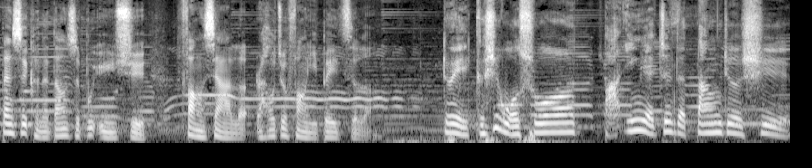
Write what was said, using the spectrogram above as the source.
但是可能当时不允许放下了，然后就放一辈子了。对，可是我说。把音乐真的当着是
